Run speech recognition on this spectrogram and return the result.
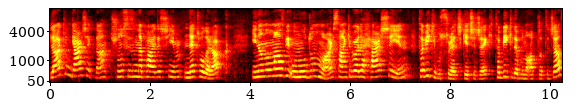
Lakin gerçekten şunu sizinle paylaşayım. Net olarak inanılmaz bir umudum var. Sanki böyle her şeyin tabii ki bu süreç geçecek. Tabii ki de bunu atlatacağız.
